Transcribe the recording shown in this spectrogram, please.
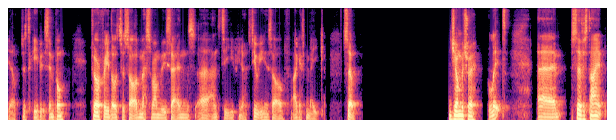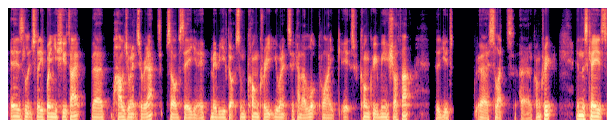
you know, just to keep it simple feel free though to sort of mess around with these settings uh, and see you know see what you can sort of I guess make. So geometry lit. Um, surface type is literally when you shoot type. Uh, how do you want it to react? So obviously, you know, maybe you've got some concrete, you want it to kind of look like it's concrete being shot at. So you'd uh, select uh, concrete. In this case,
